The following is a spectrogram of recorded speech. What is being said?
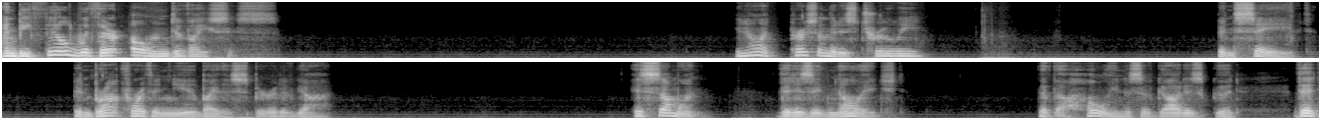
and be filled with their own devices. You know, a person that has truly been saved, been brought forth in you by the Spirit of God, is someone that is acknowledged that the holiness of God is good, that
